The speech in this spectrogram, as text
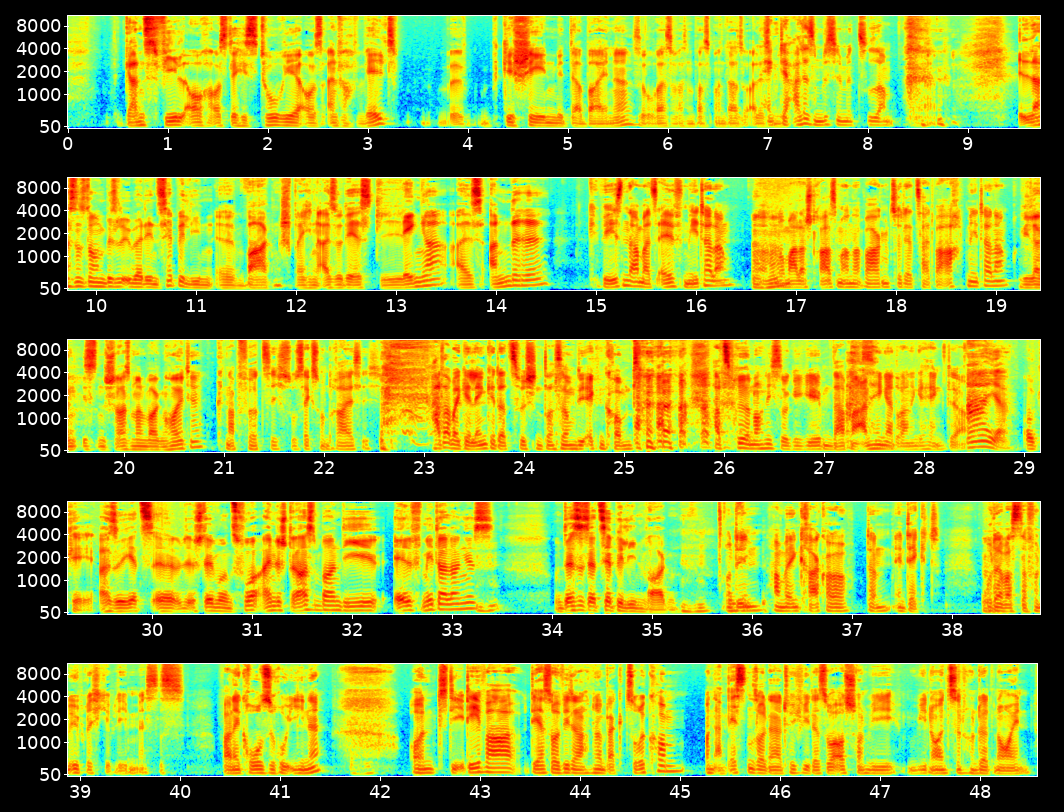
ganz viel auch aus der Historie, aus einfach Welt, Geschehen mit dabei, ne? So was, was, was man da so alles. Hängt ja alles ein bisschen mit zusammen. Ja. Lass uns noch ein bisschen über den Zeppelin-Wagen sprechen. Also der ist länger als andere gewesen, damals elf Meter lang. Aha. Ein normaler Straßenbahnwagen zu der Zeit war acht Meter lang. Wie lang ist ein Straßenbahnwagen heute? Knapp 40, so 36. Hat aber Gelenke dazwischen, dass er um die Ecken kommt. Hat es früher noch nicht so gegeben. Da hat man Anhänger dran gehängt, ja. Ah ja, okay. Also jetzt äh, stellen wir uns vor, eine Straßenbahn, die elf Meter lang ist. Mhm. Und das ist der Zeppelinwagen. Mhm. Und den haben wir in Krakau dann entdeckt. Oder mhm. was davon übrig geblieben ist. Das war eine große Ruine. Mhm. Und die Idee war, der soll wieder nach Nürnberg zurückkommen und am besten soll der natürlich wieder so ausschauen wie, wie 1909.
